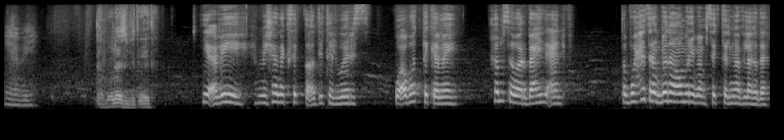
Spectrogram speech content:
يا أبي. ده بمناسبة إيه ده؟ يا أبي مش أنا كسبت قضية الورث وقبضت كمان خمسة وأربعين ألف. طب وحياة ربنا عمري ما مسكت المبلغ ده؟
